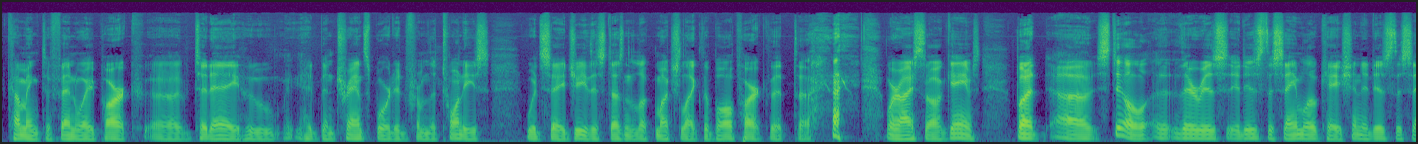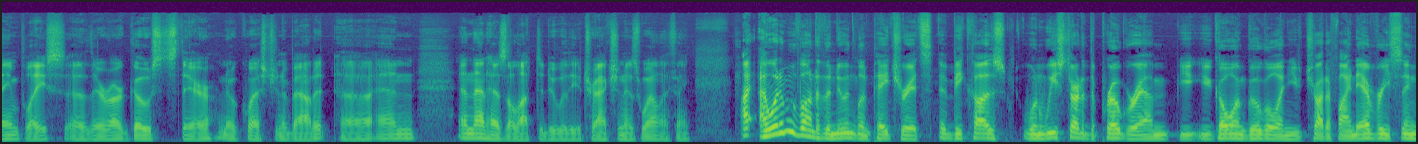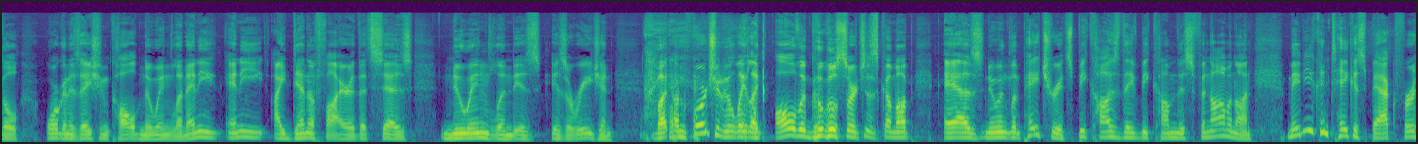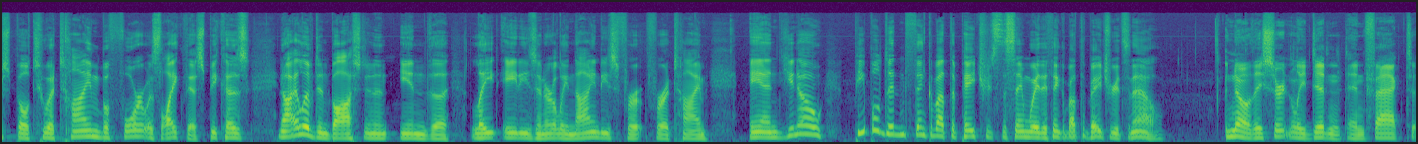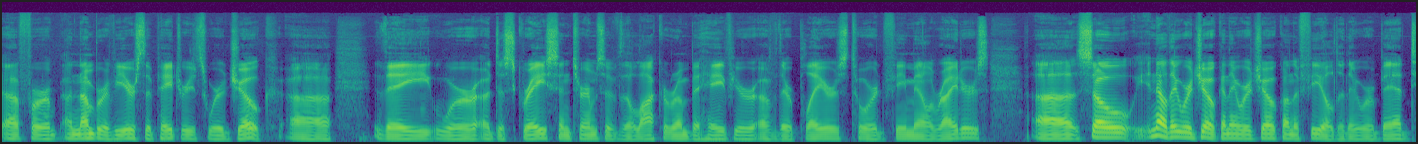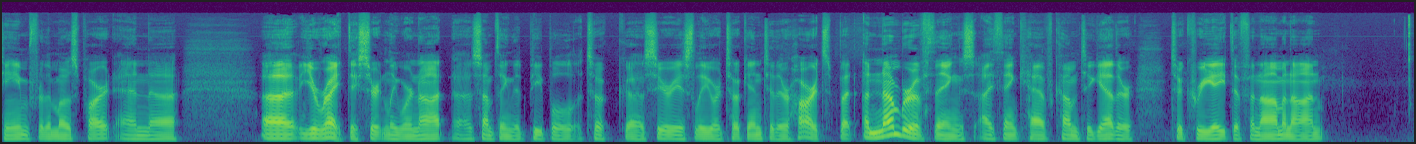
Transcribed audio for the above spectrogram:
coming to Fenway Park uh, today who had been transported from the 20s would say, "Gee, this doesn't look much like the ballpark that uh, where I saw games." But uh, still, uh, there is it is the same location, it is the same place. Uh, there are ghosts there, no question about it, uh, and and that has a lot to do with the attraction as well. I think. I, I, want to move on to the New England Patriots uh, because when we started the program, you, you, go on Google and you try to find every single organization called New England, any any identifier that says New England is is a region. But unfortunately, like all the Google searches come up as New England Patriots because they've become this phenomenon. Maybe you can take us back first, Bill, to a time before it was like this, because you know I lived in Boston in, in the late '80s and early '90s for for a time, and you know people didn't think about the Patriots the same way they think about the Patriots now. No, they certainly didn't. In fact, uh, for a number of years, the Patriots were a joke. Uh, they were a disgrace in terms of the locker room behavior of their players toward female writers. Uh, so, no, they were a joke, and they were a joke on the field. They were a bad team for the most part, and uh, you're right. They certainly were not uh, something that people took uh, seriously or took into their hearts. But a number of things, I think, have come together to create the phenomenon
